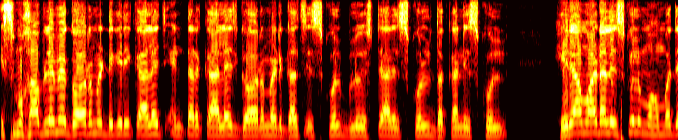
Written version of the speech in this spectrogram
इस मुकाबले में government degree college, inter college, government girls school, blue star school, Deccan school, Heera model school, Mohammed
